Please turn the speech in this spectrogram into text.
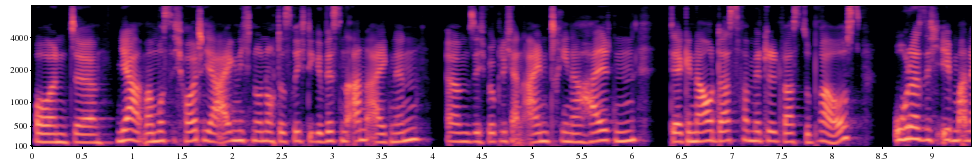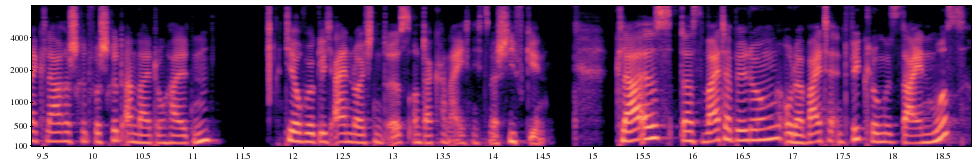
Und äh, ja, man muss sich heute ja eigentlich nur noch das richtige Wissen aneignen, ähm, sich wirklich an einen Trainer halten, der genau das vermittelt, was du brauchst, oder sich eben an eine klare Schritt-für-Schritt-Anleitung halten, die auch wirklich einleuchtend ist und da kann eigentlich nichts mehr schiefgehen. Klar ist, dass Weiterbildung oder Weiterentwicklung sein muss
